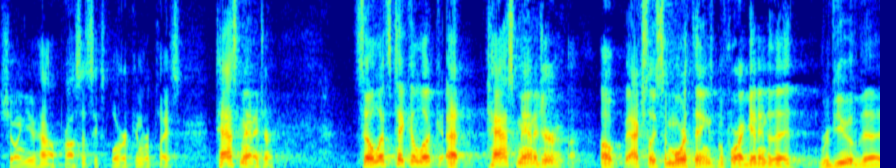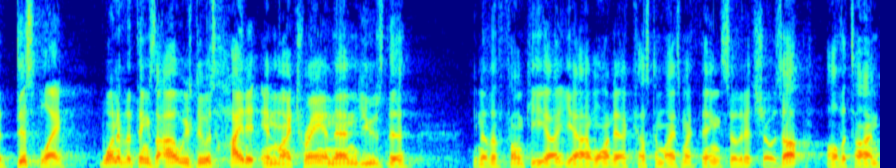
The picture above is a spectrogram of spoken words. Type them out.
showing you how Process Explorer can replace Task Manager. So let's take a look at Task Manager. Uh, oh, actually, some more things before I get into the review of the display. One of the things that I always do is hide it in my tray and then use the you know, the funky, uh, yeah, I want to customize my thing so that it shows up all the time.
